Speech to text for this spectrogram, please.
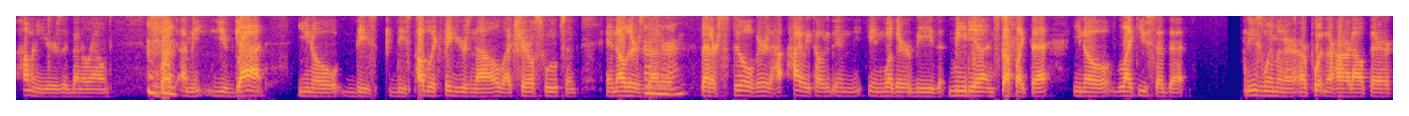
how many years they've been around. Mm-hmm. But, I mean, you've got, you know, these, these public figures now, like Sheryl Swoopes and, and others that mm-hmm. are, that are still very highly touted in, in whether it be the media and stuff like that. You know, like you said, that these women are, are putting their heart out there.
